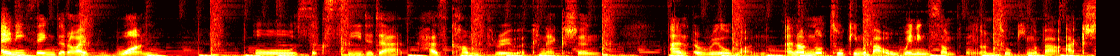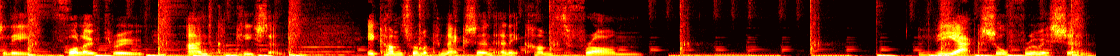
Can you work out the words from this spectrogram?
anything that I've won or succeeded at has come through a connection and a real one. And I'm not talking about winning something, I'm talking about actually follow through and completion. It comes from a connection and it comes from the actual fruition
